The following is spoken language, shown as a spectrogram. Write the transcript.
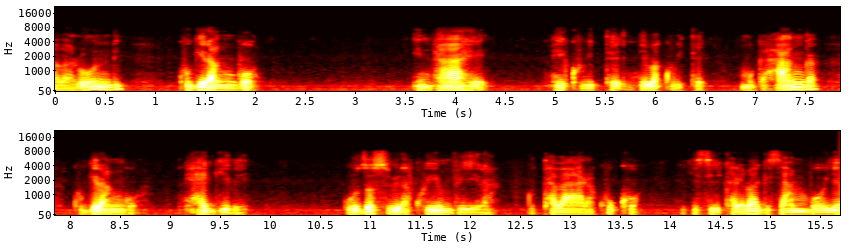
abarundi kugira ngo intahe ntikubite ntibakubite mu gahanga kugira ngo ntihagire uzosubira kwiyumvira gutabara kuko igisirikare bagisambuye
